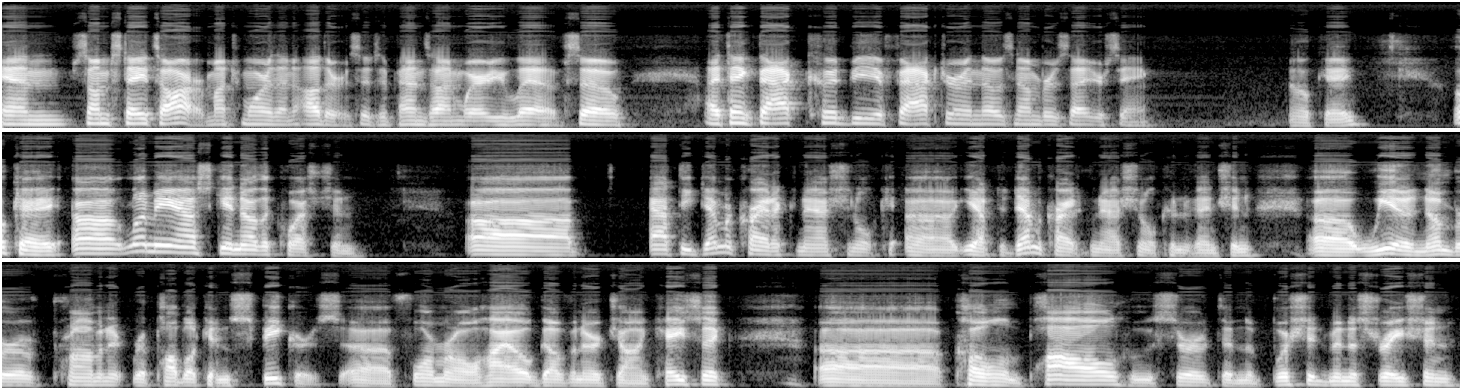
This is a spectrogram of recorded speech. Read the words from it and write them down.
and some states are much more than others it depends on where you live so I think that could be a factor in those numbers that you're seeing. Okay. Okay. Uh, let me ask you another question. Uh, at the Democratic National, uh, yeah, the Democratic National Convention, uh, we had a number of prominent Republican speakers. Uh, former Ohio Governor John Kasich, uh, Colin Powell, who served in the Bush administration,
